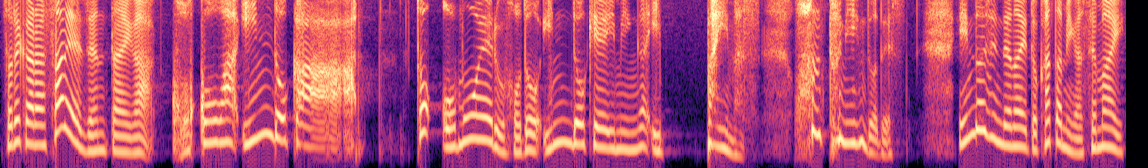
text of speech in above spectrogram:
それからサレー全体が、ここはインドかと思えるほどインド系移民がいっぱいいます。本当にインドです。インド人でないと肩身が狭い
